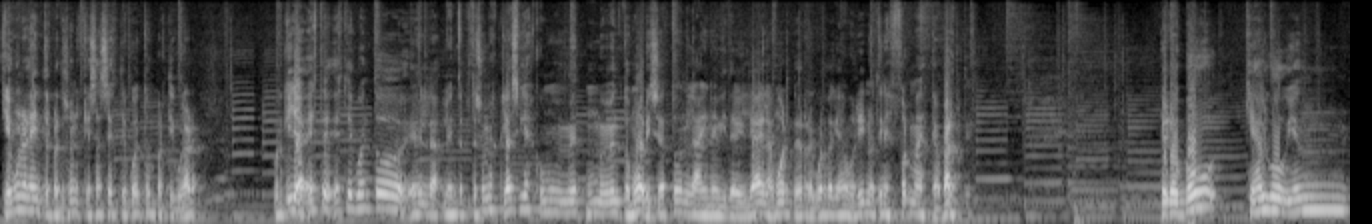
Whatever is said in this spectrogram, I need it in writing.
que es una de las interpretaciones que se hace este cuento en particular. Porque ya, este, este cuento, eh, la, interpretación más clásica es como un, me- un memento mori, ¿cierto? La inevitabilidad de la muerte. Recuerda que vas a morir, no tienes forma de escaparte. Pero Poe, que es algo bien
